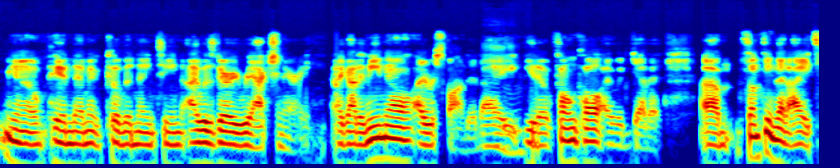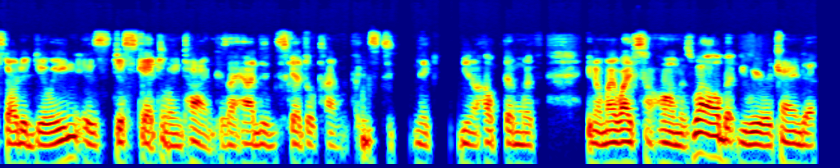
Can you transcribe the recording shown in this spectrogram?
you know pandemic covid-19 i was very reactionary. I got an email i responded. I mm. you know phone call i would get it. Um, something that i started doing is just scheduling time because i had to schedule time with kids to make you know help them with you know my wife's home as well but we were trying to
